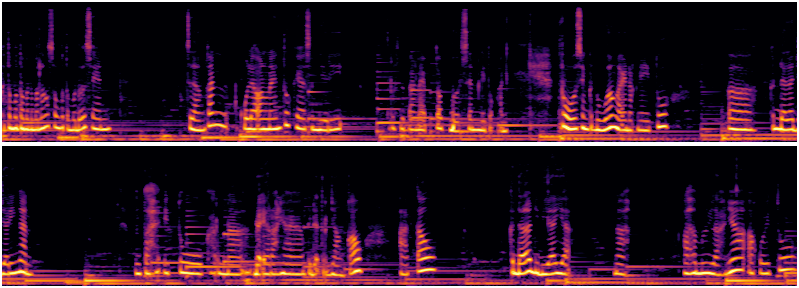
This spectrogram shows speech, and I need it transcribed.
ketemu teman-teman langsung ketemu dosen sedangkan kuliah online tuh kayak sendiri terus depan laptop bosen gitu kan. Terus yang kedua nggak enaknya itu uh, kendala jaringan. Entah itu karena daerahnya yang tidak terjangkau atau kendala di biaya. Nah alhamdulillahnya aku itu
